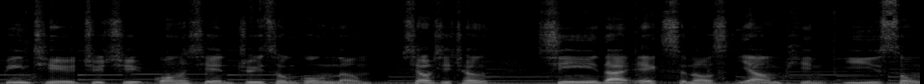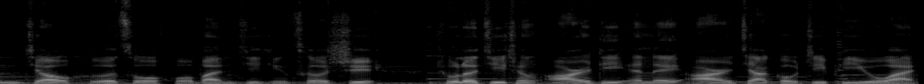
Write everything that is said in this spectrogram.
并且支持光线追踪功能。消息称，新一代 Exynos 样品已送交合作伙伴进行测试。除了集成 RDNA 2架构 GPU 外，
